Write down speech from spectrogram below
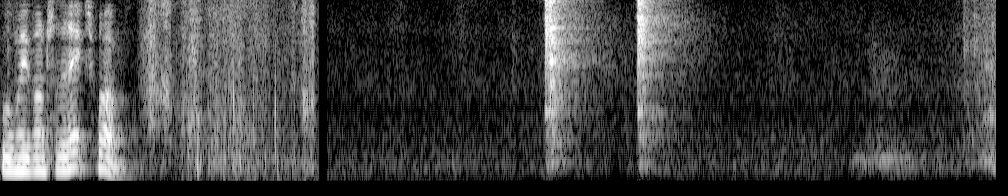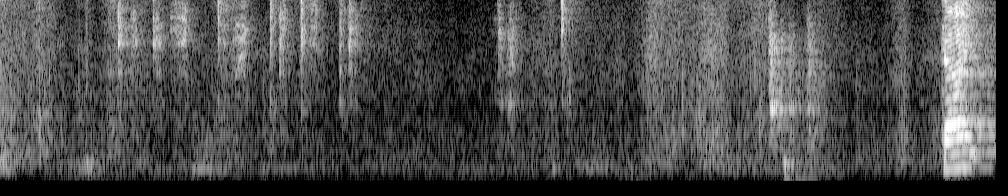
we'll move on to the next one. Okay.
